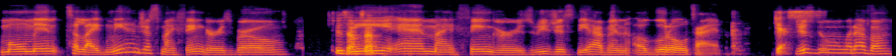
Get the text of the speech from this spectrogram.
moment to like me and just my fingers, bro. Two thumbs up. me and my fingers, we just be having a good old time. Yes. Just doing whatever,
